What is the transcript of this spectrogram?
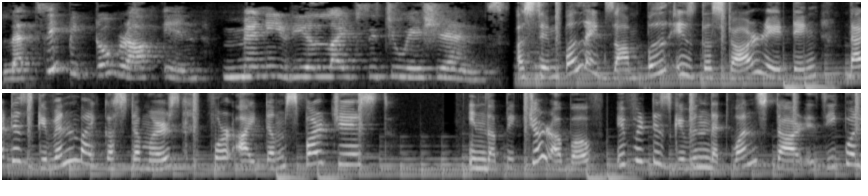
Let's see pictograph in many real life situations. A simple example is the star rating that is given by customers for items purchased. In the picture above, if it is given that 1 star is equal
